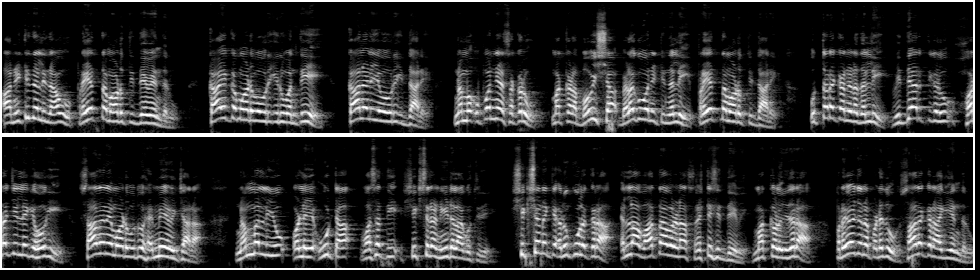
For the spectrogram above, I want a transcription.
ಆ ನಿಟ್ಟಿನಲ್ಲಿ ನಾವು ಪ್ರಯತ್ನ ಮಾಡುತ್ತಿದ್ದೇವೆ ಎಂದರು. ಕಾಯಕ ಮಾಡುವವರು ಇರುವಂತೆಯೇ ಕಾಲೆಳೆಯುವವರು ಇದ್ದಾರೆ. ನಮ್ಮ ಉಪನ್ಯಾಸಕರು ಮಕ್ಕಳ ಭವಿಷ್ಯ ಬೆಳಗುವ ನಿಟ್ಟಿನಲ್ಲಿ ಪ್ರಯತ್ನ ಮಾಡುತ್ತಿದ್ದಾರೆ. ಉತ್ತರ ಕನ್ನಡದಲ್ಲಿ ವಿದ್ಯಾರ್ಥಿಗಳು ಹೊರ ಜಿಲ್ಲೆಗೆ ಹೋಗಿ ಸಾಧನೆ ಮಾಡುವುದು ಹೆಮ್ಮೆಯ ವಿಚಾರ. ನಮ್ಮಲ್ಲಿಯೂ ಒಳ್ಳೆಯ ಊಟ, ವಸತಿ, ಶಿಕ್ಷಣ ನೀಡಲಾಗುತ್ತಿದೆ. ಶಿಕ್ಷಣಕ್ಕೆ ಅನುಕೂಲಕರ ಎಲ್ಲ ವಾತಾವರಣ ಸೃಷ್ಟಿಸಿದ್ದೇವೆ. ಮಕ್ಕಳು ಇದರ ಪ್ರಯೋಜನ ಪಡೆದು ಸಾಧಕರಾಗಿ ಎಂದರು.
